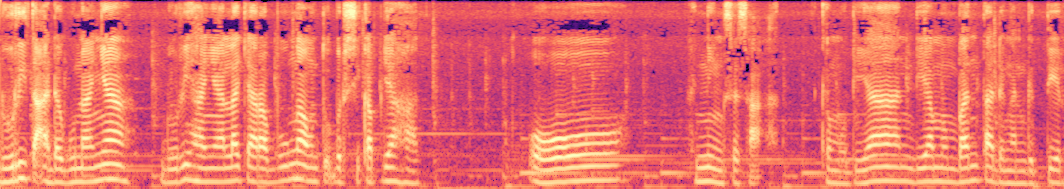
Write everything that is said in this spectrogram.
Duri tak ada gunanya, duri hanyalah cara bunga untuk bersikap jahat. Oh, hening sesaat. Kemudian dia membantah dengan getir.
